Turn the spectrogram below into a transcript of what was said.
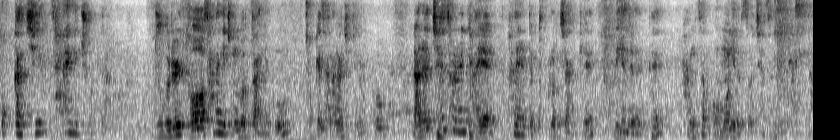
똑같이 사랑해 주었다. 누구를 더 사랑해 주는 것도 아니고 적게 사랑해 주지 않고 나는 최선을 다해 하나님께 부끄럽지 않게 니네들한테 항상 어머니로서 최선을 다했다.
